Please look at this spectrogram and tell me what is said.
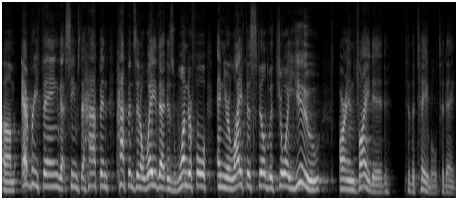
Um, everything that seems to happen happens in a way that is wonderful, and your life is filled with joy. You are invited to the table today.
